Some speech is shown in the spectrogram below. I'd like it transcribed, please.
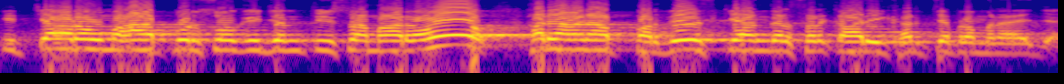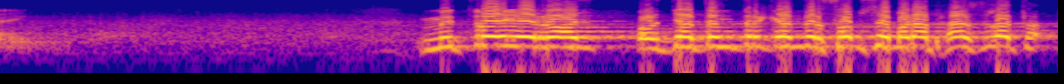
कि चारों महापुरुषों की जयंती समारोह हरियाणा प्रदेश के अंदर सरकारी खर्चे पर मनाए जाएँगे। मित्रों, ये राज, प्रजातंत्र के अंदर सबसे बड़ा फैसला था।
